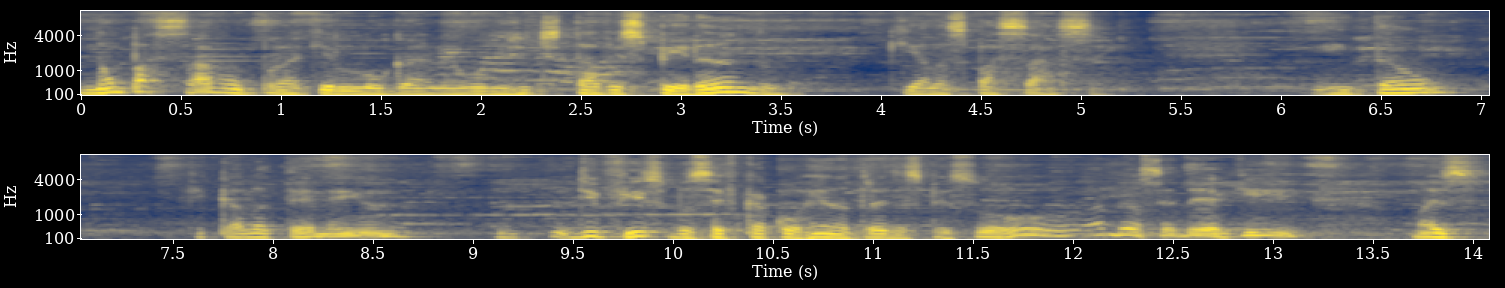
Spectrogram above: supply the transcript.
não passavam por aquele lugar onde a gente estava esperando que elas passassem. Então ficava até meio difícil você ficar correndo atrás das pessoas, oh, meu CD aqui. Mas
